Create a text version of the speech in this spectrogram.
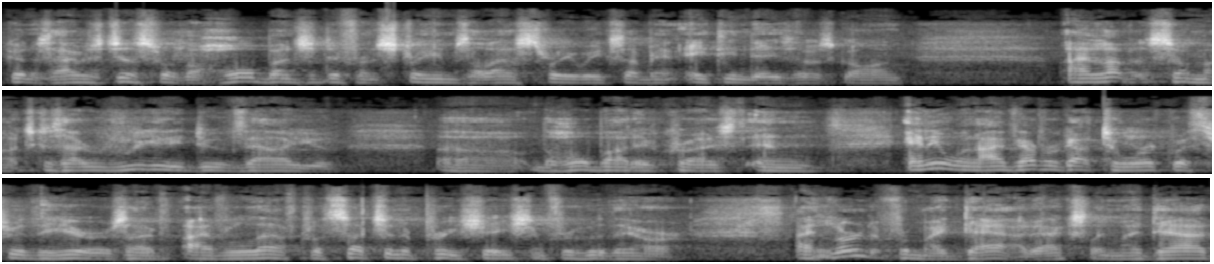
Goodness, I was just with a whole bunch of different streams the last three weeks. I've been 18 days I was gone. I love it so much because I really do value uh, the whole body of Christ. And anyone I've ever got to work with through the years, I've, I've left with such an appreciation for who they are. I learned it from my dad, actually. My dad,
